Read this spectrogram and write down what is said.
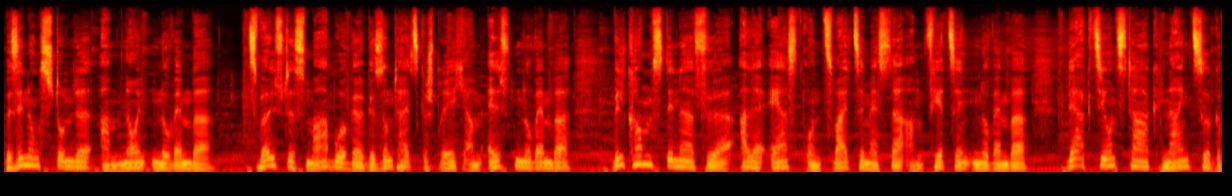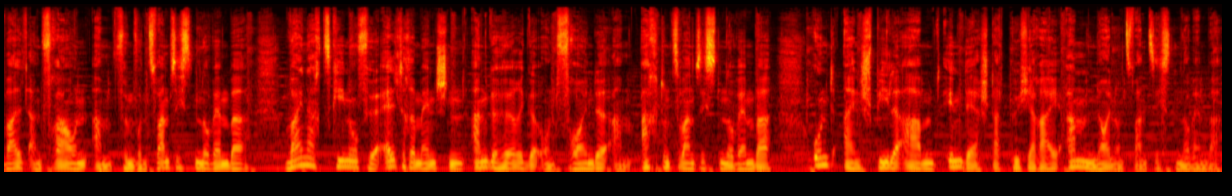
Besinnungsstunde am 9. November, 12. Marburger Gesundheitsgespräch am 11. November, Willkommensdinner für alle Erst- und Zweitsemester am 14. November, der Aktionstag Nein zur Gewalt an Frauen am 25. November, Weihnachtskino für ältere Menschen, Angehörige und Freunde am 28. November und ein Spieleabend in der Stadtbücherei am 29. November.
